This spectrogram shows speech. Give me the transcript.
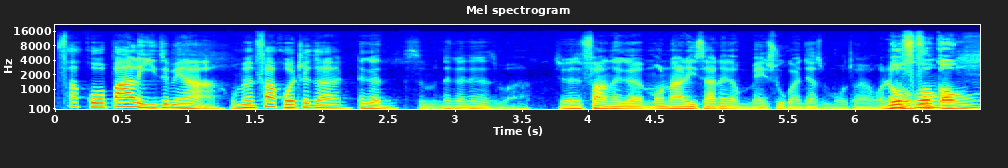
法国巴黎这边啊，我们法国这个那个什么那个那个什么，就是放那个蒙娜丽莎那个美术馆叫什么？我突然罗浮宫。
